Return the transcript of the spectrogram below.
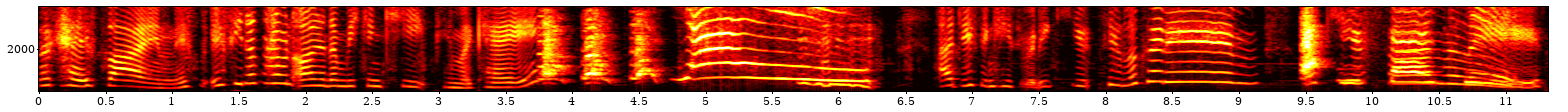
Okay, fine. If if he doesn't have an owner, then we can keep him, okay? Yay! I do think he's really cute too. Look at him! A cute family!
